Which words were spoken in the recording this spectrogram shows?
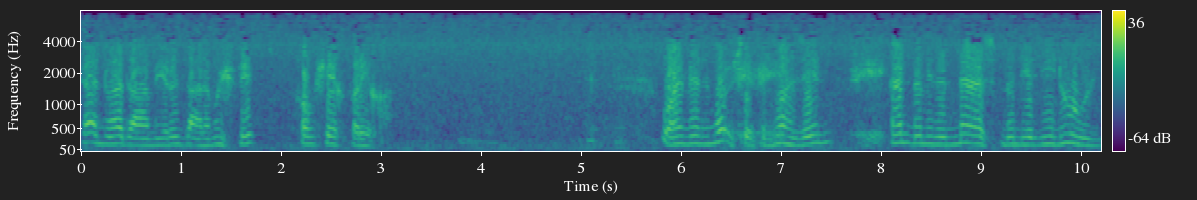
كأنه هذا عم يرد على مشرك أو شيخ طريقة. ومن المؤسف المهزن أن من الناس من يدينون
